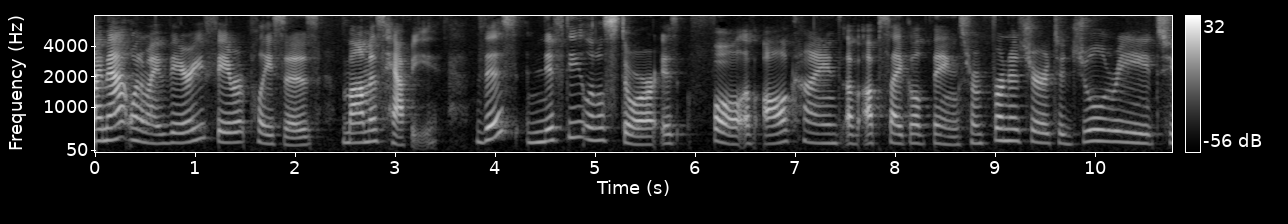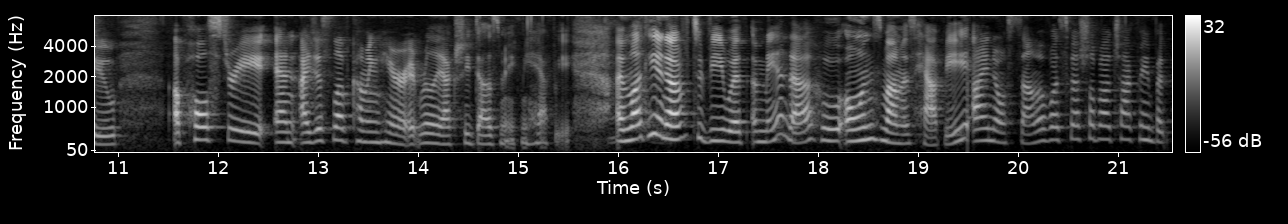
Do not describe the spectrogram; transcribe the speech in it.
I'm at one of my very favorite places, Mama's Happy. This nifty little store is full of all kinds of upcycled things from furniture to jewelry to upholstery and I just love coming here. It really actually does make me happy. I'm lucky enough to be with Amanda who owns Mama's Happy. I know some of what's special about chalk paint, but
